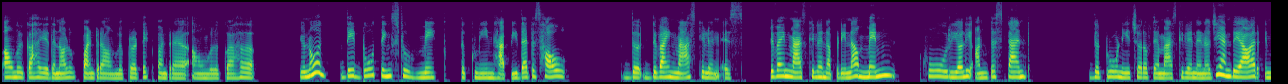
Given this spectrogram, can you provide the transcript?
அவங்களுக்காக எதனாலும் பண்ணுற அவங்கள ப்ரொடெக்ட் பண்ணுற அவங்களுக்காக you know they do things to make the queen happy that is how the divine masculine is divine masculine அப்படின்னா men who really understand the true nature of their masculine energy and they are in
